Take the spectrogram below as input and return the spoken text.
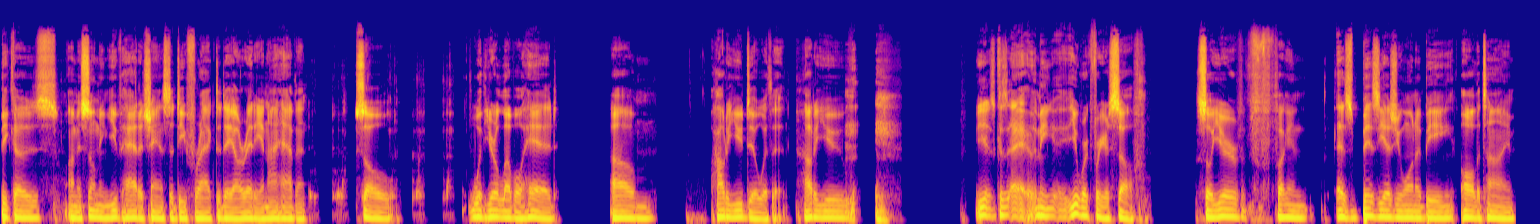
because I'm assuming you've had a chance to defrag today already, and I haven't. So, with your level head, um, how do you deal with it? How do you Yes, because I mean, you work for yourself, so you're fucking as busy as you want to be all the time,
